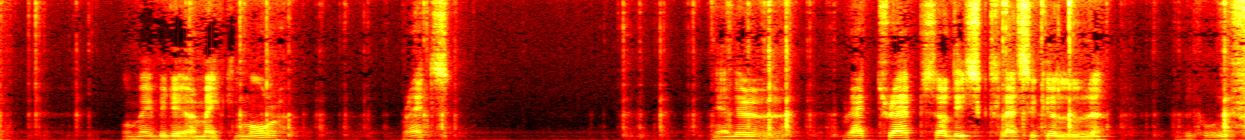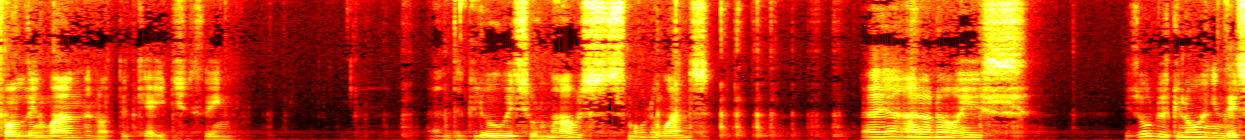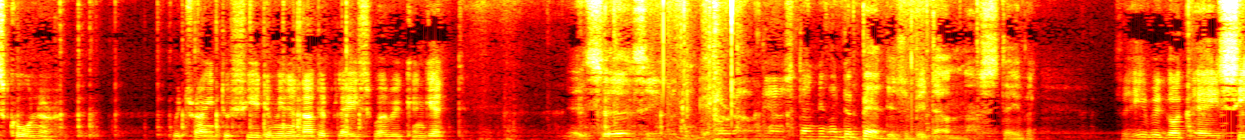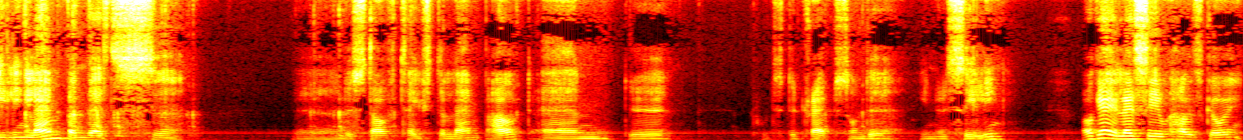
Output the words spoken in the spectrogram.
or maybe they are making more rats. Yeah, the rat traps are this classical. Uh, call folding one, not the cage thing. And the glue is for mouse, smaller ones. Uh, yeah, I don't know, he's, he's always gnawing in this corner. We're trying to feed him in another place where we can get... Let's uh, see if we can get around. Yeah, standing on the bed is a bit unstable. So here we got a ceiling lamp and that's... Uh, uh, the staff takes the lamp out and uh, puts the traps on the inner ceiling. Okay, let's see how it's going.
